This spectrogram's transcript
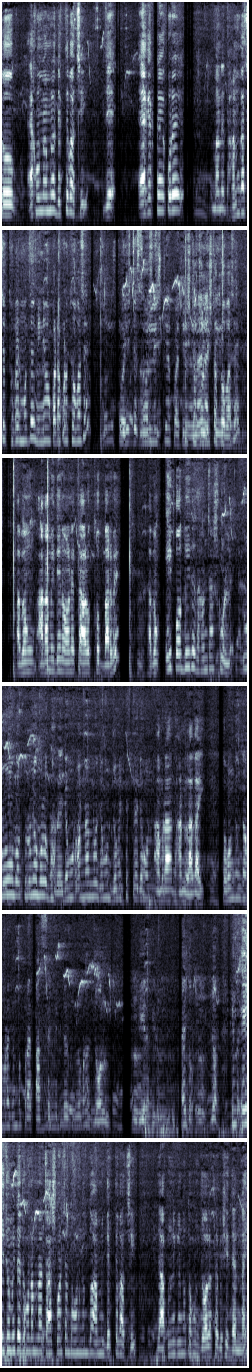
তো এখন আমরা দেখতে পাচ্ছি যে এক একটা করে মানে ধান গাছের থোপের মধ্যে মিনিমাম কটা করে থোপ আছে? চল্লিশটা চল্লিশটা থোপ আছে। এবং আগামী দিনে অনেকটা আরও থোপ বাড়বে। এবং এই পদ্ধতিতে ধান চাষ করলে তুলনামূলকভাবে যেমন অন্যান্য যেমন জমির ক্ষেত্রে যখন আমরা ধান লাগাই, তখন কিন্তু আমরা কিন্তু প্রায় পাঁচ সেন্টিমিটার কিন্তু আমরা জল দিয়ে রাখি জমিতে, তাই তো? কিন্তু এই জমিতে যখন আমরা চাষ করছেন, তখন কিন্তু আমি দেখতে পাচ্ছি যে আপনি কিন্তু তখন জল একটা বেশি দেন নাই।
